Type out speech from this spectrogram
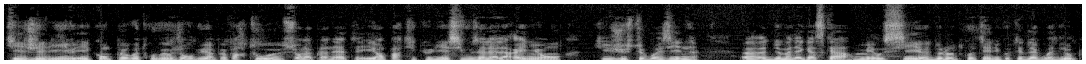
qui est gélive et qu'on peut retrouver aujourd'hui un peu partout euh, sur la planète et en particulier si vous allez à la Réunion, qui est juste voisine euh, de Madagascar, mais aussi euh, de l'autre côté, du côté de la Guadeloupe,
